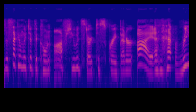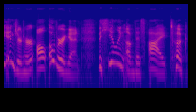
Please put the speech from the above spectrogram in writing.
the second we took the cone off, she would start to scrape at her eye, and that re injured her all over again. The healing of this eye took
